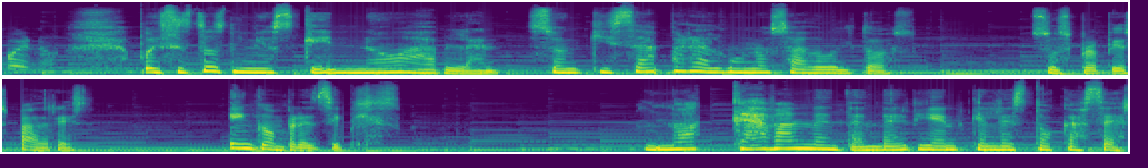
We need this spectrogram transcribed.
Bueno, pues estos niños que no hablan son quizá para algunos adultos, sus propios padres, incomprensibles. No acaban de entender bien qué les toca hacer.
